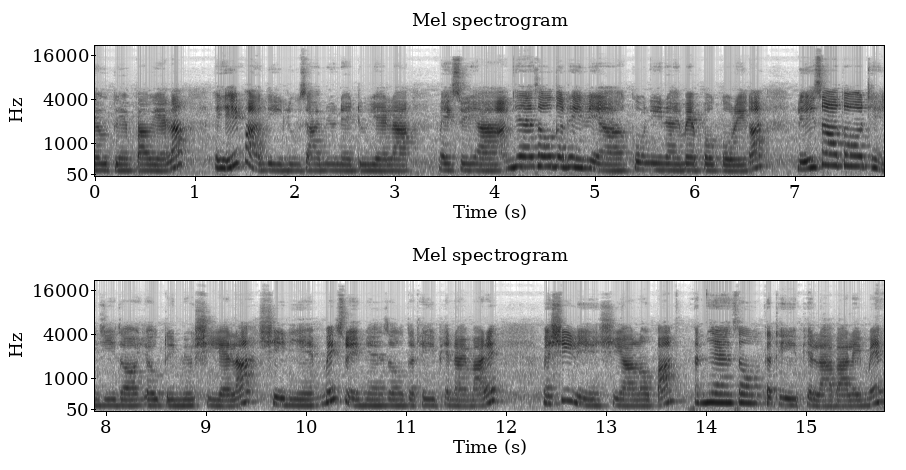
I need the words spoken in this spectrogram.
ရုပ်သွင်းပေါက်ရလားအရေးပါသည့်လူစားမျိုးနဲ့တူရဲ့လားမိတ်ဆွေအားအမြဲဆုံးတစ်ထိပ်ပြင်အားကိုညီနိုင်မဲ့ပုံကိုယ်တွေကလေးစားသောထင်ကြီးသောရုပ်သွင်းမျိုးရှိရဲ့လားရှိလျင်မိတ်ဆွေအမြဲဆုံးတစ်ထိပ်ဖြစ်နိုင်ပါတယ်မရှိလျင်ရှိအောင်လုပ်ပါအမြဲဆုံးတစ်ထိပ်ဖြစ်လာပါလိမ့်မယ်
